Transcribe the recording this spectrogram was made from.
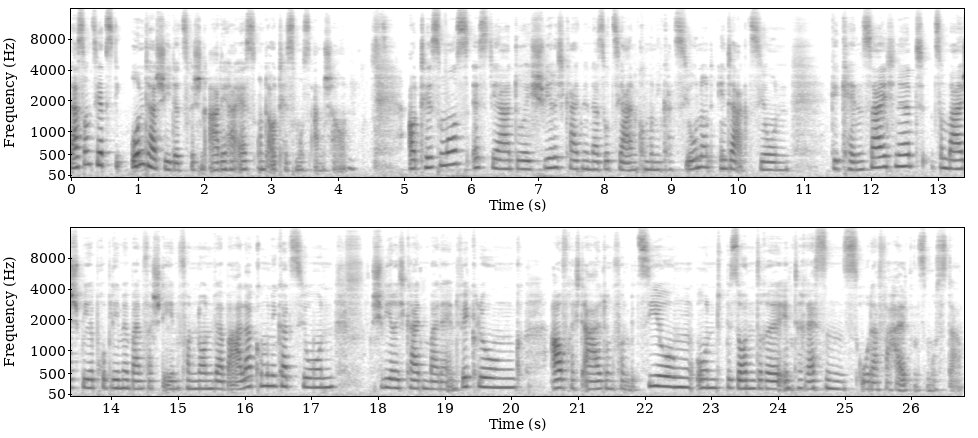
Lass uns jetzt die Unterschiede zwischen ADHS und Autismus anschauen. Autismus ist ja durch Schwierigkeiten in der sozialen Kommunikation und Interaktion gekennzeichnet, zum Beispiel Probleme beim Verstehen von nonverbaler Kommunikation, Schwierigkeiten bei der Entwicklung, Aufrechterhaltung von Beziehungen und besondere Interessens- oder Verhaltensmuster.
